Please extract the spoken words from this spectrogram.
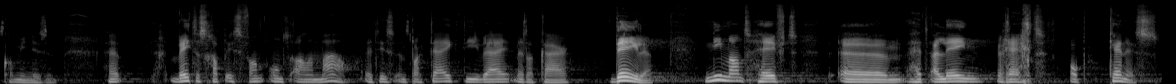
communisme. wetenschap is van ons allemaal. Het is een praktijk die wij met elkaar delen. Niemand heeft um, het alleen recht op kennis.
